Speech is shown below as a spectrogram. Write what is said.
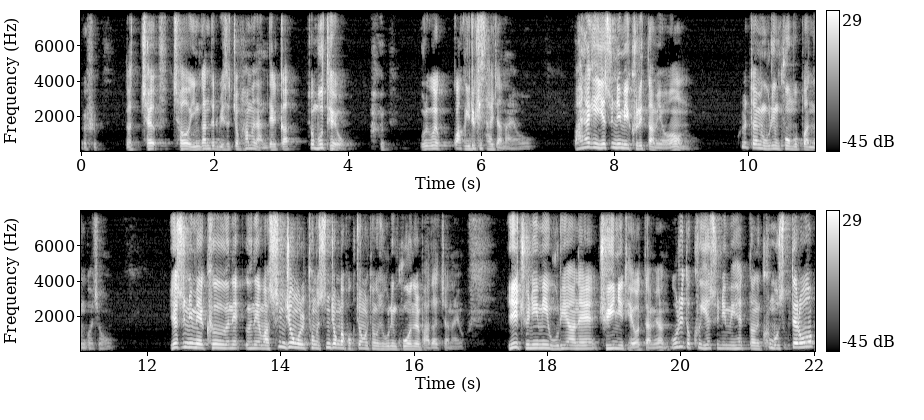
저, 저 인간들을 위해서 좀 하면 안 될까? 저 못해요. 우리가 꽉 이렇게 살잖아요. 만약에 예수님이 그랬다면 그렇다면 우리는 구원 못 받는 거죠. 예수님의 그 은혜, 은혜와 순종을 통해 순종과 복종을 통해서 우리는 구원을 받았잖아요. 이 주님이 우리 안에 주인이 되었다면 우리도 그 예수님이 했던 그 모습대로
